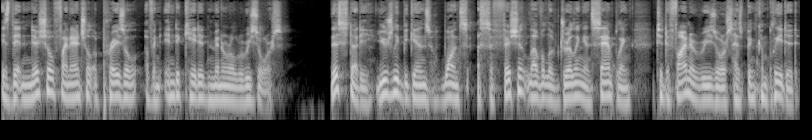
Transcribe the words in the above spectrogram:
is the initial financial appraisal of an indicated mineral resource. This study usually begins once a sufficient level of drilling and sampling to define a resource has been completed,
